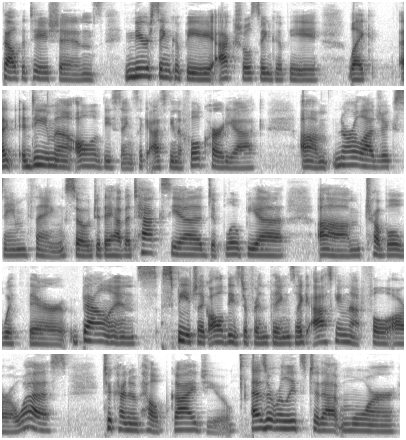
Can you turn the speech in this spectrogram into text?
palpitations, near syncope, actual syncope, like edema, all of these things, like asking the full cardiac. Um, neurologic, same thing. So, do they have ataxia, diplopia, um, trouble with their balance, speech, like all these different things, like asking that full ROS to kind of help guide you. As it relates to that more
